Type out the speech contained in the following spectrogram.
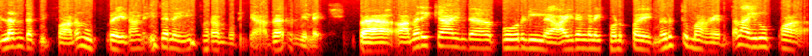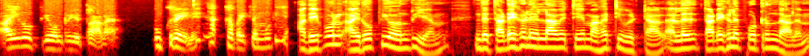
இழந்த பிற்பாடும் உக்ரைனால் இதனையும் பெற முடியாத நிலை. இப்ப அமெரிக்கா இந்த போரில் ஆயுதங்களை கொடுப்பதை நிறுத்துமாக இருந்தால் ஐரோப்பா ஐரோப்பிய ஒன்றியத்தால உக்ரைனை தக்க வைக்க முடியும் அதே போல் ஐரோப்பிய ஒன்றியம் இந்த தடைகள் எல்லாவற்றையும் அகற்றிவிட்டால் அல்லது தடைகளை போட்டிருந்தாலும்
